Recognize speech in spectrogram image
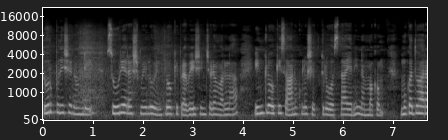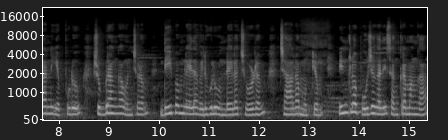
తూర్పు దిశ నుండి సూర్యరశ్మిలు ఇంట్లోకి ప్రవేశించడం వల్ల ఇంట్లోకి సానుకూల శక్తులు వస్తాయని నమ్మకం. ముఖద్వారాన్ని ఎప్పుడూ శుభ్రంగా ఉంచడం దీపం లేదా వెలుగులు ఉండేలా చూడడం చాలా ముఖ్యం. ఇంట్లో పూజ గది సంక్రమంగా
